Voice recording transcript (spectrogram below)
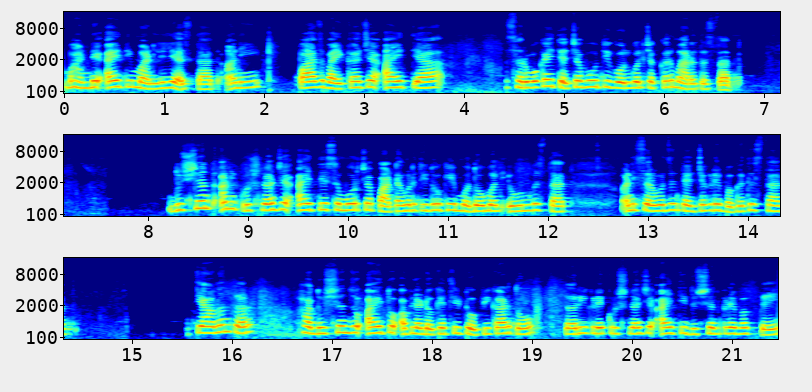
भांडे आहे ती मांडलेली असतात आणि पाच बायका ज्या आहेत त्या सर्व काही त्याच्याभोवती गोलगोल चक्कर मारत असतात. दुष्यंत आणि कृष्णा जे आहेत ते समोरच्या पाटावरती दोघे मधोमध येऊन बसतात आणि सर्वजण त्यांच्याकडे बघत असतात. त्यानंतर हा दुष्यंत जो आहे तो आपल्या डोक्यातली टोपी काढतो. तर इकडे कृष्णा जी आहे ती दुष्यंतकडे बघते.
